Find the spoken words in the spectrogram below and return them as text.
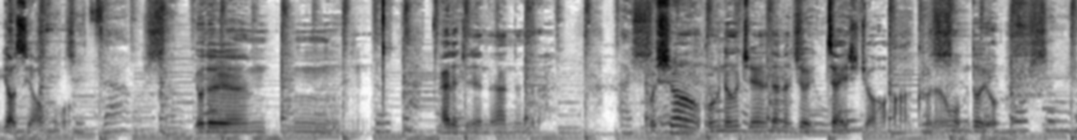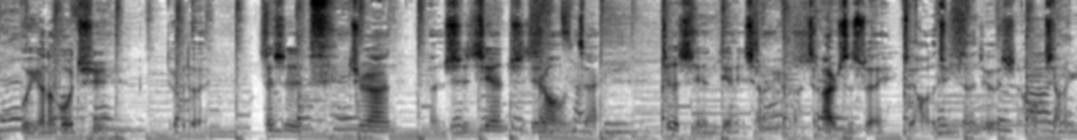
要死要活，有的人嗯爱的简简单单的。我希望我们能够简简单单就在一起就好啊。可能我们都有不一样的过去，对不对？但是居然嗯，时间时间让我们在这个时间点相遇了，在二十岁最好的青春的这个时候相遇。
